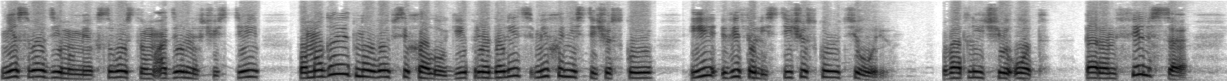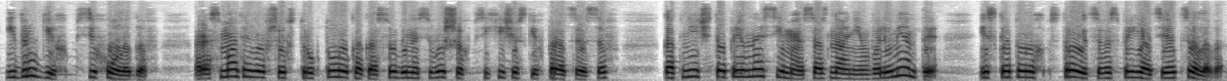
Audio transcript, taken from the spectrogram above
не сводимыми к свойствам отдельных частей, помогает новой психологии преодолеть механистическую и виталистическую теорию. В отличие от Эренфельса и других психологов, рассматривавших структуру как особенность высших психических процессов, как нечто привносимое сознанием в элементы, из которых строится восприятие целого,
